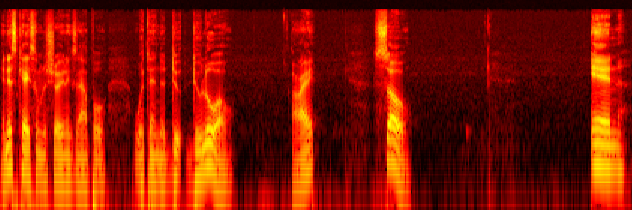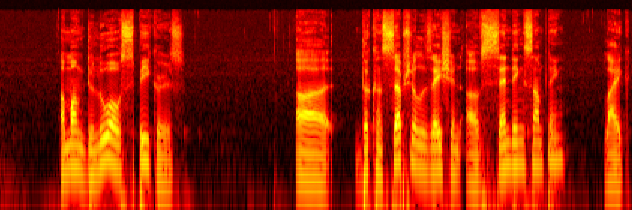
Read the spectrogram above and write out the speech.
In this case, I'm going to show you an example within the du- Dholuo. All right. So, in among Dholuo speakers, uh, the conceptualization of sending something, like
